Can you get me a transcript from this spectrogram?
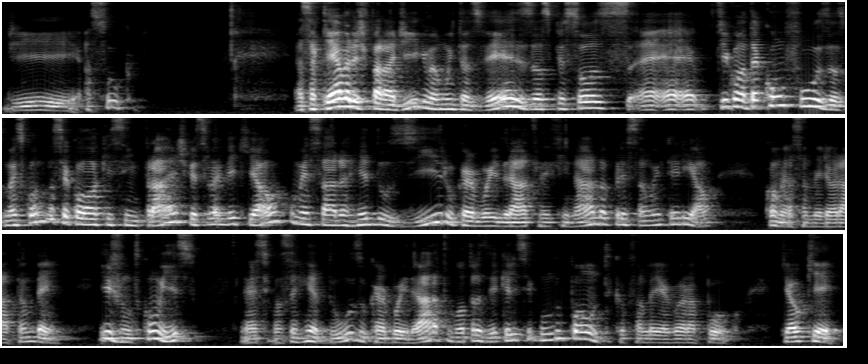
de açúcar. Essa quebra de paradigma, muitas vezes, as pessoas é, é, ficam até confusas, mas quando você coloca isso em prática, você vai ver que ao começar a reduzir o carboidrato refinado, a pressão arterial começa a melhorar também. E junto com isso, né, se você reduz o carboidrato, vou trazer aquele segundo ponto que eu falei agora há pouco que é o quê?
